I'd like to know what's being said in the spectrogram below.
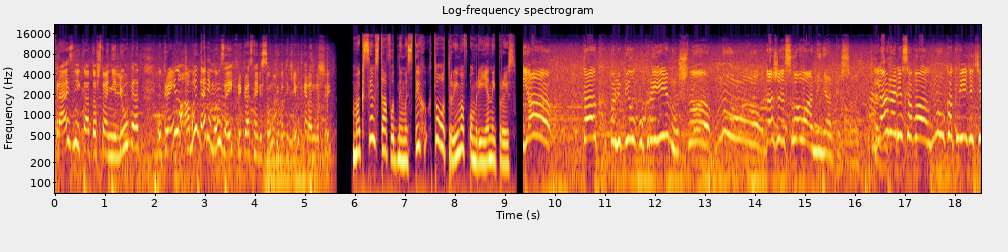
праздника, то, что они любят, Украину, а мы дарим им за их прекрасные рисунки вот такие вот карандаши. Максим став одним із тих, хто отримав омріяний приз. так полюбил Украину, что ну, даже словами не описать. Я нарисовал, ну, как видите,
